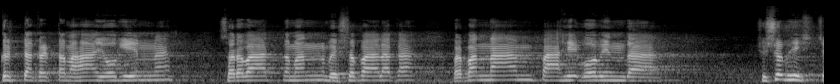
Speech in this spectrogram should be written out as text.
ಕೃಷ್ಣ ಕೃಷ್ಣ ಮಹಾಯೋಗೀನ್ ಸರ್ವಾತ್ಮನ್ ವಿಶ್ವಪಾಲಕ ಪ್ರಪನ್ನಾಂ ಪಾಹಿ ಗೋವಿಂದ ಶಿಶುಭಿಶ್ಚ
